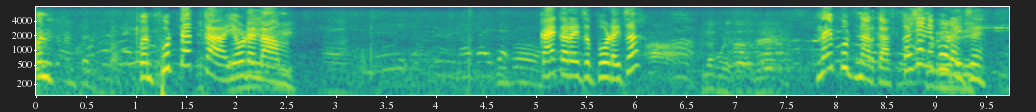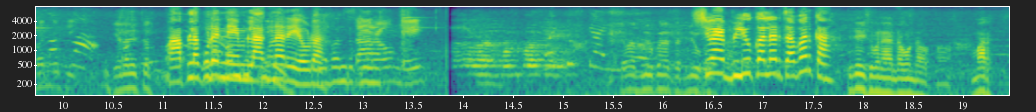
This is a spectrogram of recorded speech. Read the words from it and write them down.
पण पण फुटतात का एवढ्या लांब? काय करायचं फोडायचं? नाही फुटणार का? कशाने फोडायचंय गेला. दे चल. आपला कुठे नेम लागणार आहे एवढा? शिवाय ब्ल्यू कलरचा बर का? तुझ्या हिशोबाने टाकून टाक हा, मार हाय,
